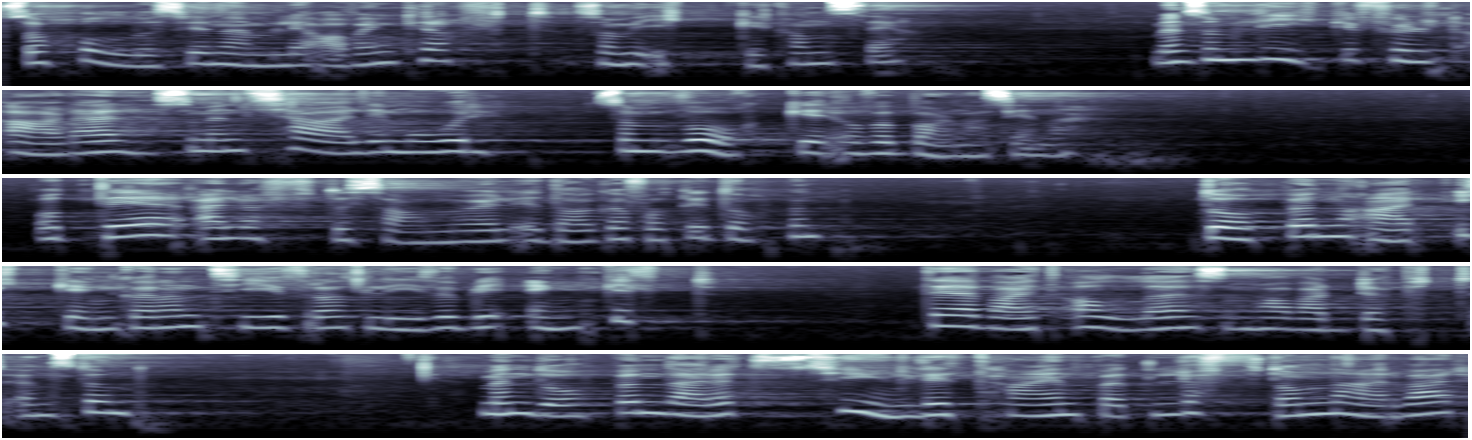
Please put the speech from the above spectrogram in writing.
så holdes vi nemlig av en kraft som vi ikke kan se, men som like fullt er der som en kjærlig mor som våker over barna sine. Og det er løftet Samuel i dag har fått i dåpen. Dåpen er ikke en garanti for at livet blir enkelt. Det veit alle som har vært døpt en stund. Men dåpen er et synlig tegn på et løfte om nærvær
